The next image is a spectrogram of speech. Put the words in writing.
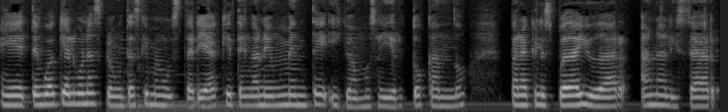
Eh, tengo aquí algunas preguntas que me gustaría que tengan en mente y que vamos a ir tocando para que les pueda ayudar a analizar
